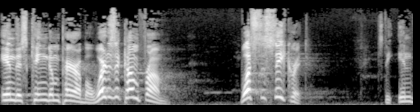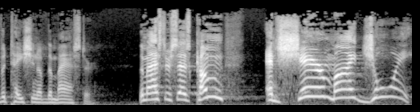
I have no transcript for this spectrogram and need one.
in this kingdom parable? Where does it come from? What's the secret? It's the invitation of the Master. The Master says, Come and share my joy.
